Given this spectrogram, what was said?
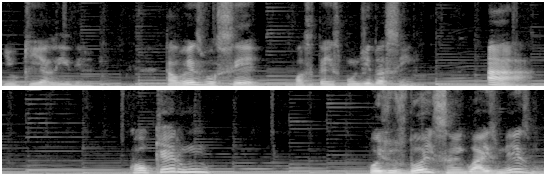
e o que é líder? Talvez você possa ter respondido assim: Ah, qualquer um, pois os dois são iguais mesmo.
